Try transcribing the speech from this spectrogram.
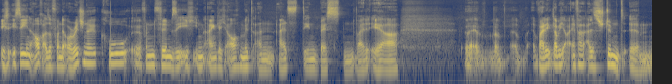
Ich, ich sehe ihn auch, also von der Original Crew äh, von den Filmen sehe ich ihn eigentlich auch mit an als den besten, weil er äh, weil, glaube ich, einfach alles stimmt. Ähm,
